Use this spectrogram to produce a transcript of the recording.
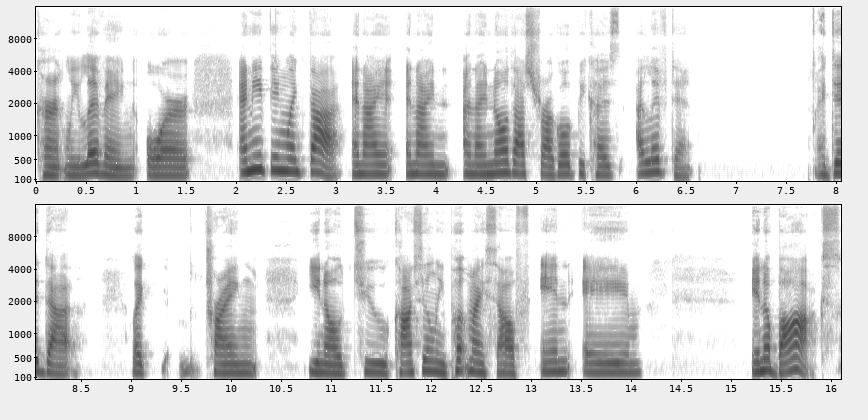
currently living or anything like that. And i and i and i know that struggle because i lived it. I did that like trying you know to constantly put myself in a in a box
